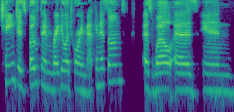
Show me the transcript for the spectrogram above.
changes both in regulatory mechanisms as well as in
